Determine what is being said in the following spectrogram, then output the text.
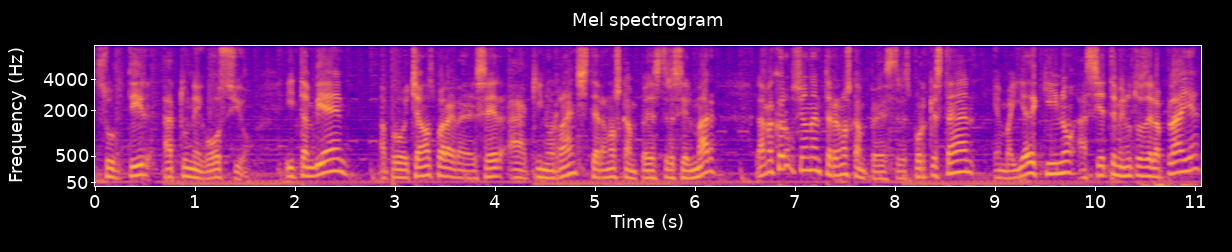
surtir a tu negocio. Y también aprovechamos para agradecer a Quino Ranch, Terrenos Campestres y el Mar. La mejor opción en terrenos campestres, porque están en Bahía de Quino, a 7 minutos de la playa,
